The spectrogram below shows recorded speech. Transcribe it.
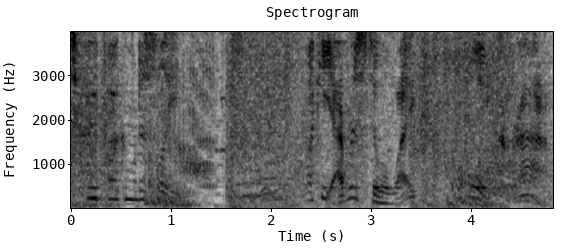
two Pokemon to sleep. Lucky Abra's still awake. Holy crap.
